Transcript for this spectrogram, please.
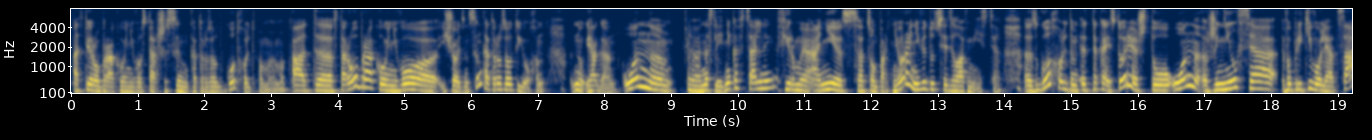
От первого брака у него старший сын, который зовут Готхольд, по-моему. От э, второго брака у него еще один сын, которого зовут Йохан, ну, Иоганн. Он э, наследник официально официальной фирмы, они с отцом партнеры, они ведут все дела вместе. С Готхольдом это такая история, что он женился вопреки воле отца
